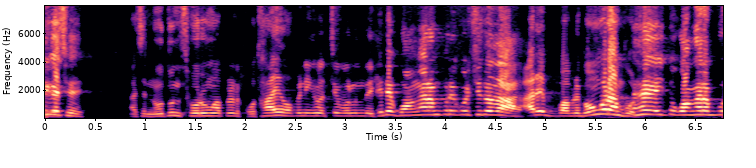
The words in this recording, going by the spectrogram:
ঠিক আছে। আচ্ছা নতুন শোরুম আপনার কোথায় ওপেনিং হচ্ছে বলুন দেখি। এটা গঙ্গারামপুরে করছি দাদা। আরে বাপরে গঙ্গারামপুর? হ্যাঁ এই তো গঙ্গারামপুর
